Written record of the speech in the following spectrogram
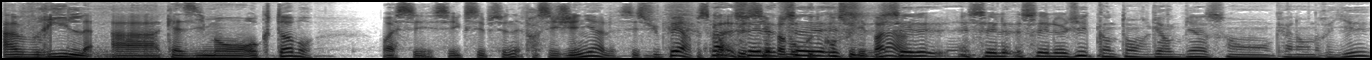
avril à quasiment octobre, Ouais, c'est exceptionnel. Enfin, c'est génial, c'est super. Parce qu'en bah, plus, il n'y a pas beaucoup de courses il n'est pas là. C'est logique quand on regarde bien son calendrier.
